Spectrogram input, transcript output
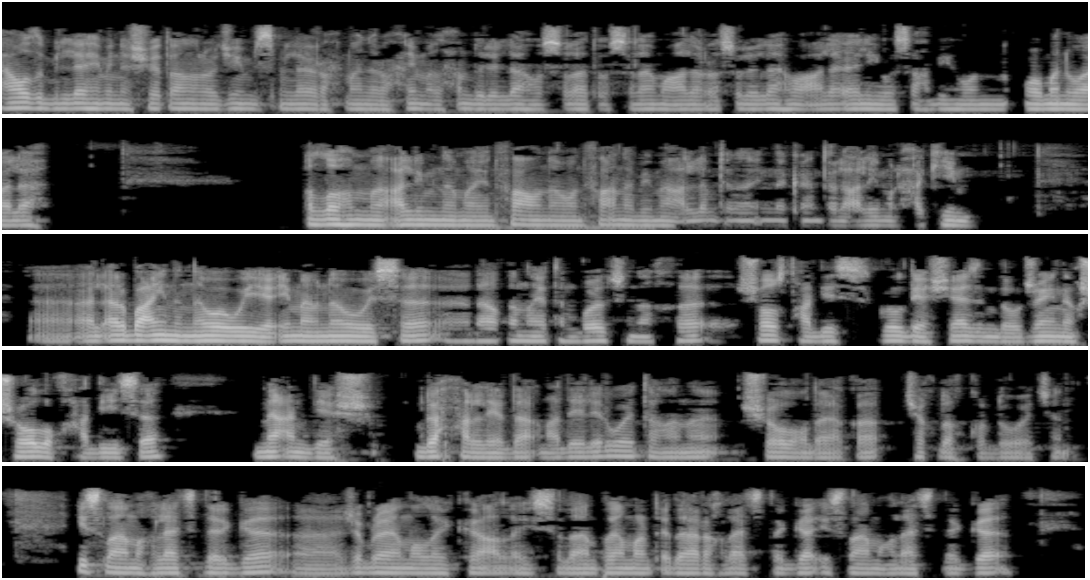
أعوذ بالله من الشيطان الرجيم. بسم الله الرحمن الرحيم. الحمد لله والصلاة والسلام على رسول الله وعلى آله وصحبه ومن والاه. اللهم علمنا ما ينفعنا وانفعنا بما علمتنا إنك أنت العليم الحكيم. آه، الأربعين النووية إمام نووي سا داقنا يتنبولش نخ شوست حديث قول ديش يازن دول جينخ شولق حديثة ما عنديش دحل لي دا عديل رويتا هنا شولق داقا چخ إسلام أخلاق درجة جبرائيل ملائكة عليه السلام بيامر تدار أخلاق درجة إسلام أخلاق درجة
